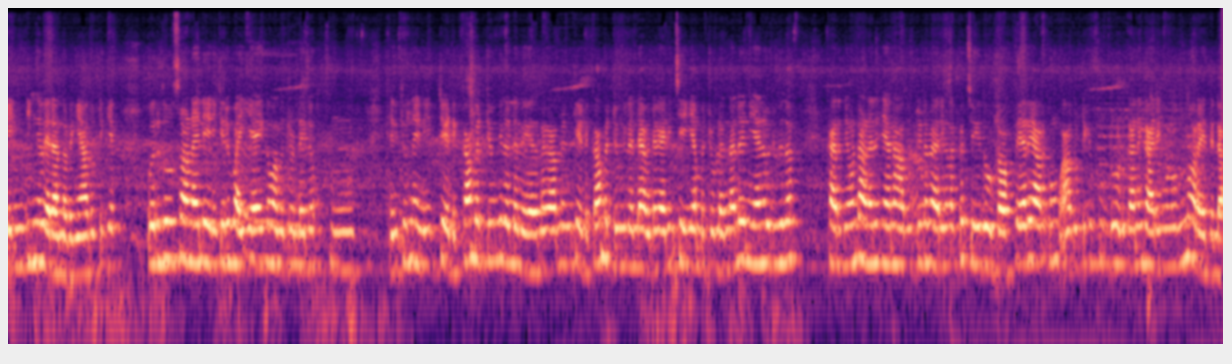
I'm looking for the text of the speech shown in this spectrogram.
പെൻഡിങ് വരാൻ തുടങ്ങി. ആദുട്ടിക്ക് ഒരു ദിവസമാണേലും എനിക്കൊരു വയ്യായിക വന്നിട്ടുണ്ടെങ്കിലും എനിക്കൊന്ന് എണീറ്റ് എടുക്കാൻ പറ്റുമെങ്കിലല്ലേ വേദന കാരണം എനിക്ക് എടുക്കാൻ പറ്റുമെങ്കിലല്ലേ അവന്റെ കാര്യം ചെയ്യാൻ പറ്റുള്ളൂ. എന്നാലും ഞാൻ ഒരുവിധം കരഞ്ഞുകൊണ്ടാണേലും ഞാൻ ആദുട്ടിയുടെ കാര്യങ്ങളൊക്കെ ചെയ്തു കേട്ടോ. വേറെ ആർക്കും ആദുട്ടിക്ക് ഫുഡ് കൊടുക്കാനും കാര്യങ്ങളൊന്നും അറിയത്തില്ല.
